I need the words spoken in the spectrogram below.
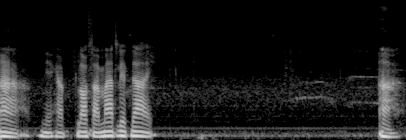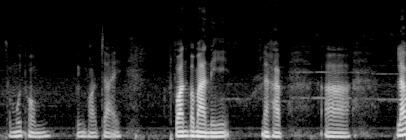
อ่า เนี่ยครับ เราสามารถเลือกได้ อ่า สมมุติผมพึงพอใจ ฟอนต์ประมาณนี้นะครับอ่าแล้ว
